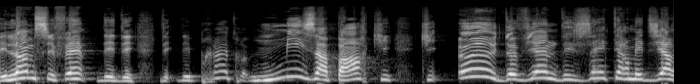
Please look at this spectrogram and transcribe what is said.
Et l'homme s'est fait des, prêtres mis à part qui, qui, eux, deviennent des intermédiaires,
